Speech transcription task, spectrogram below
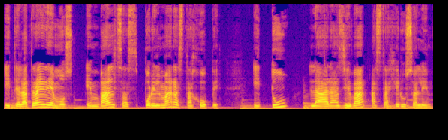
y te la traeremos en balsas por el mar hasta Jope, y tú la harás llevar hasta Jerusalén.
